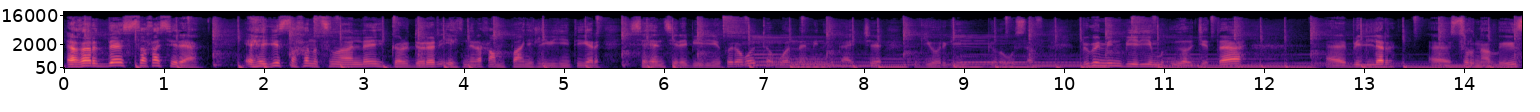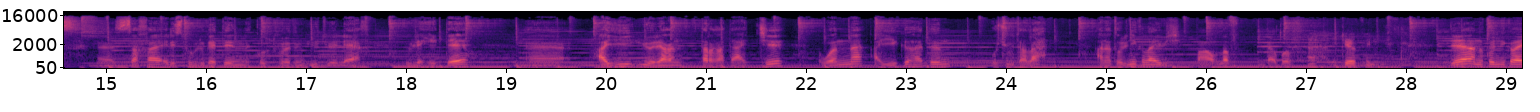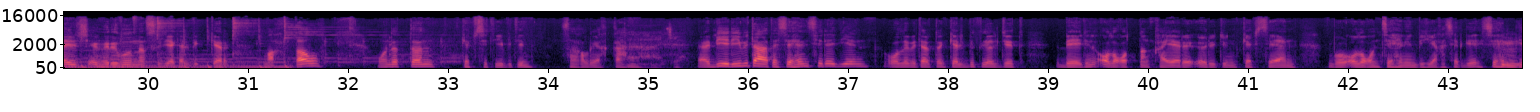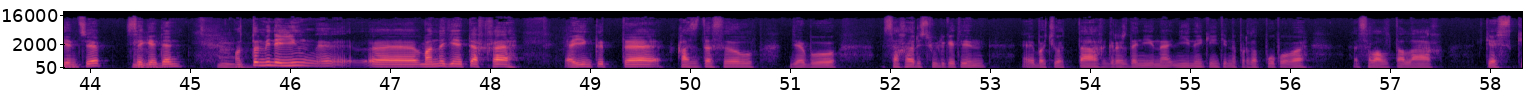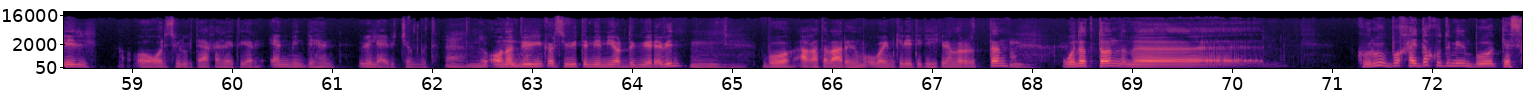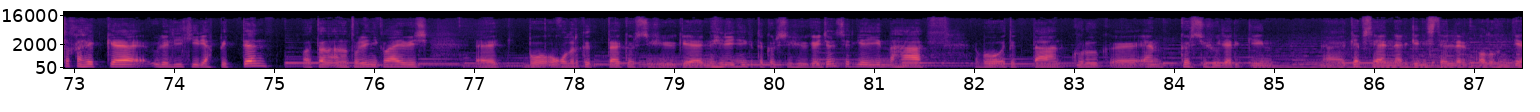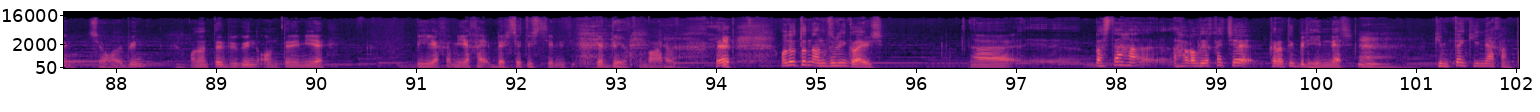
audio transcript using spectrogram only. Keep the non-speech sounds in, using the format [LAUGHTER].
Әғірді сақа сірә. Әхеге сақа национальный көрдөрөр ихнері компания телевидениетігер сәхен сірә беріне көрі қойды. Онна мен ғытайчы Георгий Белоусов. Бүгін мен берейім ұлжыта биллер сұрналыз, сақа республикатын культуратын үтіләқ үләхеті, айы үйерәғін тарғатайчы, онна айы кығатын учутала. Анатолий Николаевич Павлов Добров. Де Анатолий Николаевич өңірімілінен судья кәлбіккер мақтал, оныттан кәпсетейбітін сағылыяққа. Берейбіт ата сәхен сиреден, ол ebitәртен кәлбит өлжет, бейтін олығыттан қайыры өрітін кәпсән, бұл олығын сәхенін бейге қасерге сәхен сөп, сәгетен. Онтан мен әйін манна денетаққа әйін күтті қаздасыл, де бұл Саха Республикатын бачуаттақ гражданина Нина Кентина Протопопова салалталақ, кескил оғыр республикатағы қағайтығар ән мен дехен үлеләбит чамбыт. Онан бүгін көрсі үйті мен миорды үйеребін. Бұ ағата барығым обайым керейті кейкелен ұрыттан. Оныттан көру бұ қайда құды мен бұ кескіл қағыққа үлелі керек біттен. Отан Анатолий Николаевич бұ оғылыр күтті көрсі үйге, нәхилене күтті көрсі үйге. Жон Сергейін наға бұ ұтықтан күрік ән көрсі үйлерген кәпсәннәрген истәлләрен олуһун диэн сөҕөбүн онон та бүгүн онтон эмие бияха мияха берсе түстен керде бары онотон Анатолий Николаевич баста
